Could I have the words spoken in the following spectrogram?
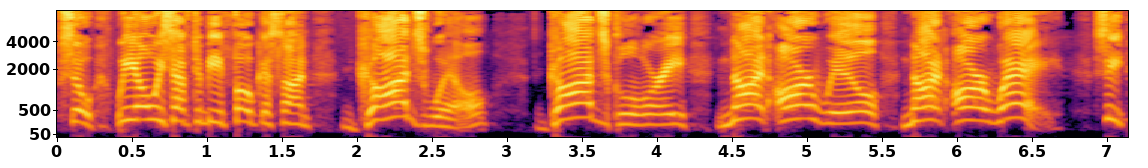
So we always have to be focused on God's will God's glory, not our will, not our way. See,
